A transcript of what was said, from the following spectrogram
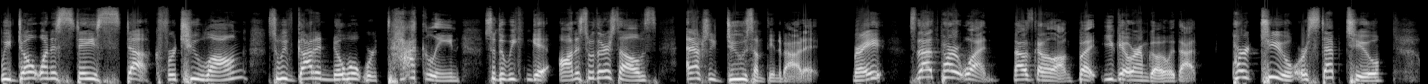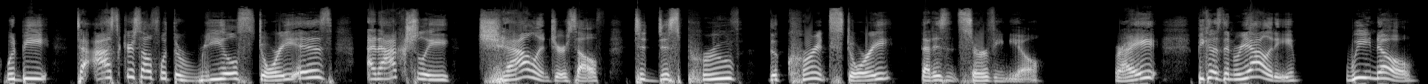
We don't want to stay stuck for too long. So we've got to know what we're tackling so that we can get honest with ourselves and actually do something about it. Right. So that's part one. That was kind of long, but you get where I'm going with that. Part two or step two would be to ask yourself what the real story is and actually challenge yourself to disprove the current story that isn't serving you. Right. Because in reality, we know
